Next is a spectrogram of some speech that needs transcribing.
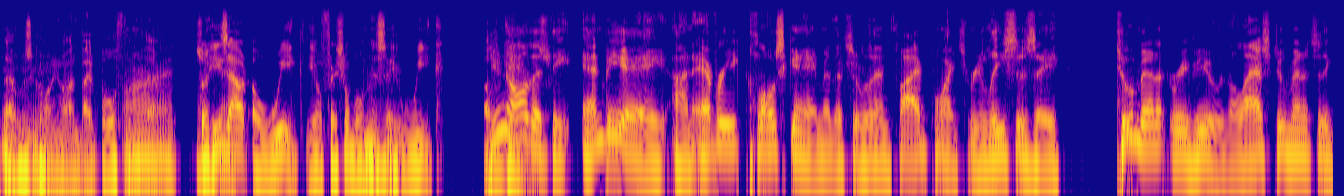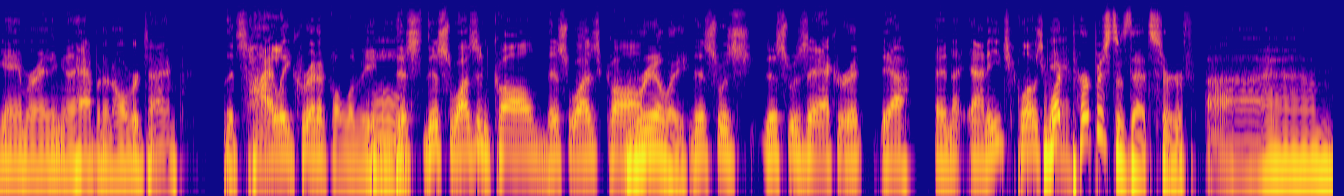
that was going on by both of them. right. So he's out a week. The official will miss a week. Of you know games. that the NBA on every close game that's within five points releases a two minute review, the last two minutes of the game or anything that happened in overtime. That's highly critical of Whoa. this. This wasn't called. This was called. Really? This was this was accurate. Yeah, and on each close game. What purpose does that serve? Um,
